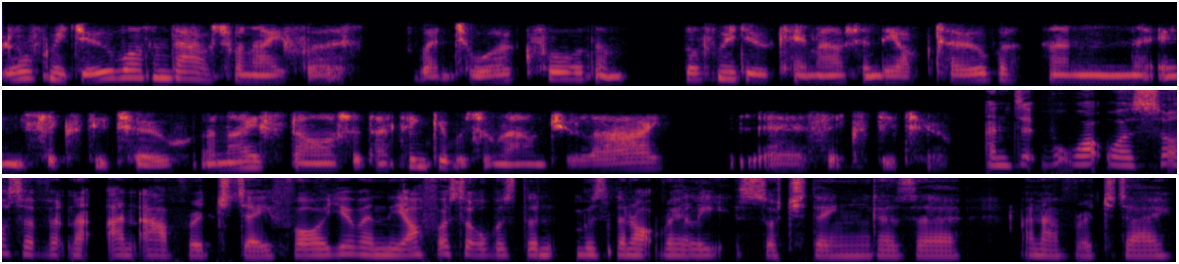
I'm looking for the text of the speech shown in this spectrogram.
Love Me Do wasn't out when I first went to work for them. Love Me Do came out in the October and in '62, and I started. I think it was around July, uh, 62. And what was sort of an, an, average day for you in the office, or was there, was there not really such thing as a an average day?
